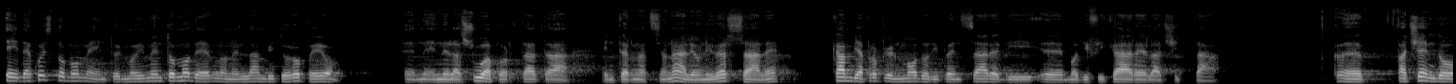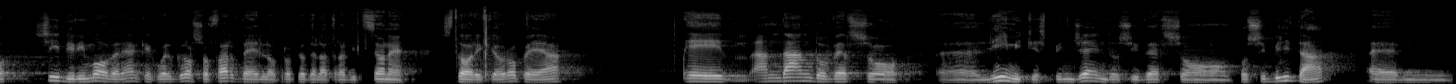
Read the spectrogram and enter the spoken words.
E da questo momento il movimento moderno nell'ambito europeo eh, nella sua portata internazionale, universale, cambia proprio il modo di pensare di eh, modificare la città, eh, facendo sì di rimuovere anche quel grosso fardello proprio della tradizione storica europea e andando verso eh, limiti e spingendosi verso possibilità ehm,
